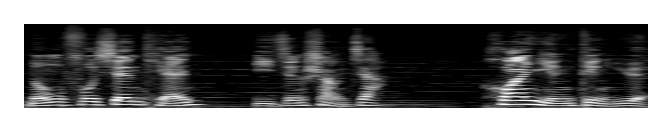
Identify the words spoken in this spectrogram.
农夫先田已经上架，欢迎订阅。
